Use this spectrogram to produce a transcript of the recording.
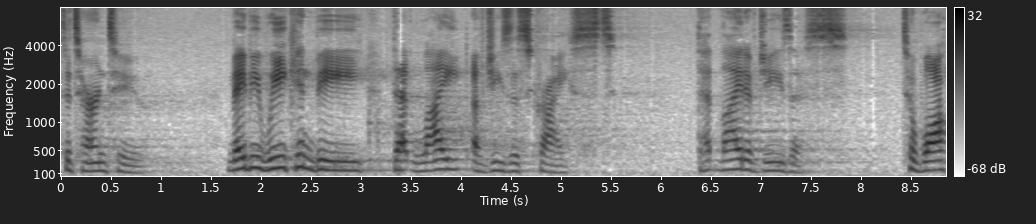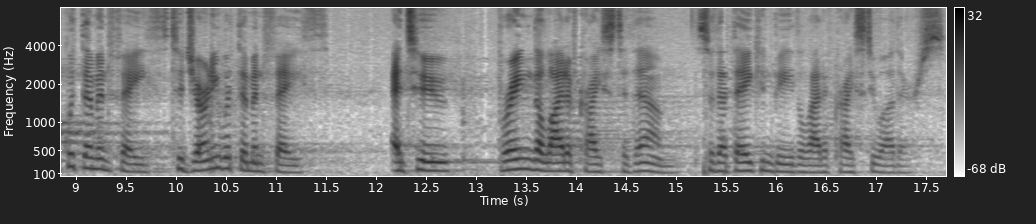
to turn to. Maybe we can be that light of Jesus Christ, that light of Jesus, to walk with them in faith, to journey with them in faith, and to bring the light of Christ to them so that they can be the light of Christ to others.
